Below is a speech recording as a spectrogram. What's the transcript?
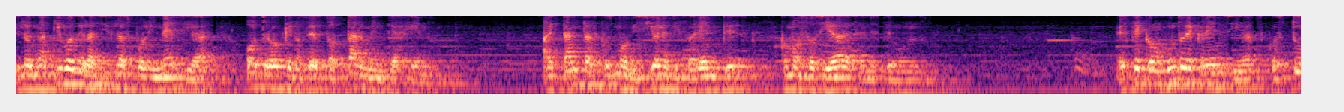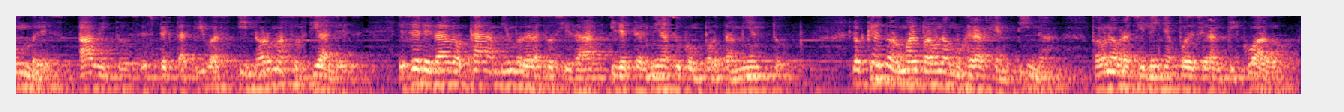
y los nativos de las islas polinesias otro que nos es totalmente ajeno. Hay tantas cosmovisiones diferentes como sociedades en este mundo. Este conjunto de creencias, costumbres, hábitos, expectativas y normas sociales es heredado a cada miembro de la sociedad y determina su comportamiento. Lo que es normal para una mujer argentina, para una brasileña puede ser anticuado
